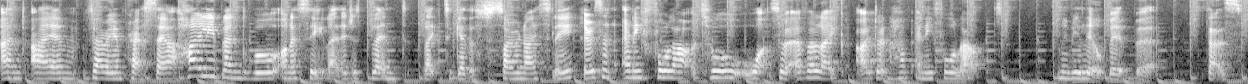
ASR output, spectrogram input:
and I am very impressed. They are highly blendable honestly like they just blend like together so nicely. There isn't any fallout at all whatsoever like I don't have any fallout maybe a little bit but that's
